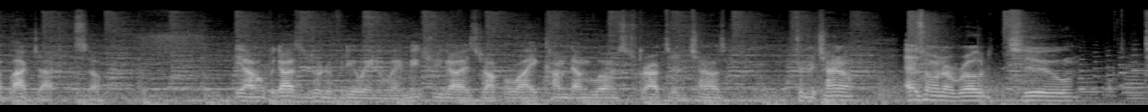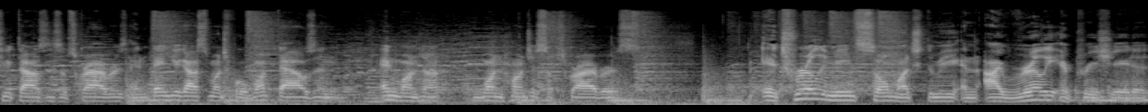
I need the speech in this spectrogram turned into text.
a black jacket, so. Yeah, I hope you guys enjoyed the video anyway. Make sure you guys drop a like, comment down below, and subscribe to the channel. To the channel, as on the road to 2,000 subscribers. And thank you guys so much for 1,100 subscribers it truly means so much to me and I really appreciate it.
